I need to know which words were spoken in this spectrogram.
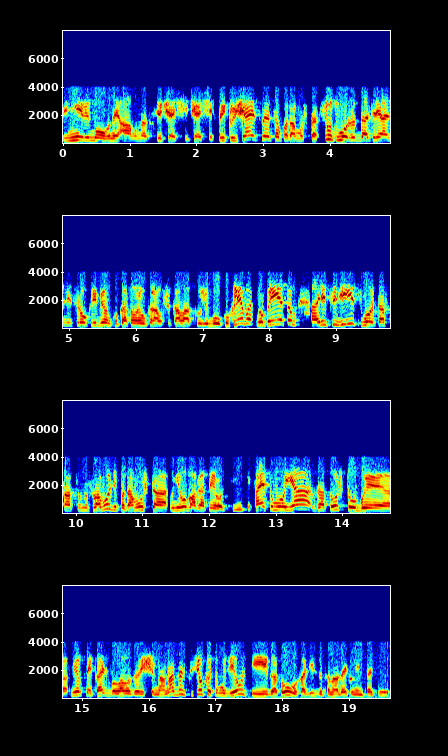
невиновный, а у нас все чаще и чаще приключается это, потому что суд может дать реальный срок ребенку, который украл шоколадку или булку хлеба, но при этом а, рецидивист может остаться на свободе, потому что у него богатые родственники. Поэтому я за то, чтобы смертная казнь была возвращена. Надо все к этому делать и готовы выходить законодательной инициативой.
